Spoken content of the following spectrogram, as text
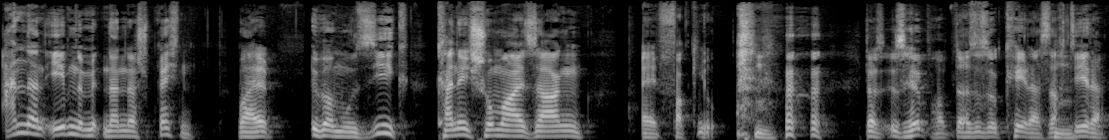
anderen Ebene miteinander sprechen. Weil über Musik kann ich schon mal sagen, ey, fuck you. Hm. Das ist Hip-Hop, das ist okay, das sagt hm. jeder.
